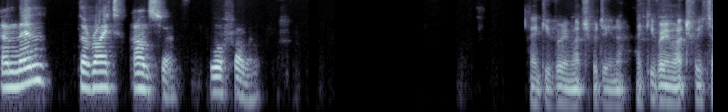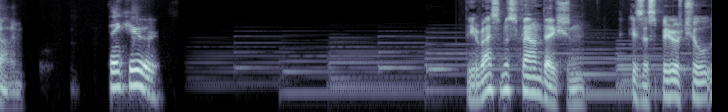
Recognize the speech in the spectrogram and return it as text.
And then the right answer will follow. Thank you very much, Padina. Thank you very much for your time. Thank you. The Erasmus Foundation is a spiritual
